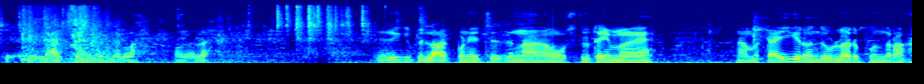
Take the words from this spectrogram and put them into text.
சரி லாக் பண்ணிடலாம் முதல்ல எதுக்கு இப்போ லாக் பண்ணி வச்சதுன்னா ஒரு சில டைமு நம்ம டைகர் வந்து உள்ளார பூந்துறான்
